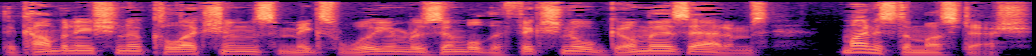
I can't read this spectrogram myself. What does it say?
the combination of collections makes William resemble the fictional Gomez Addams, minus the mustache.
